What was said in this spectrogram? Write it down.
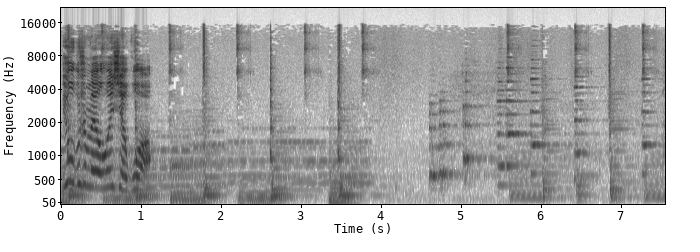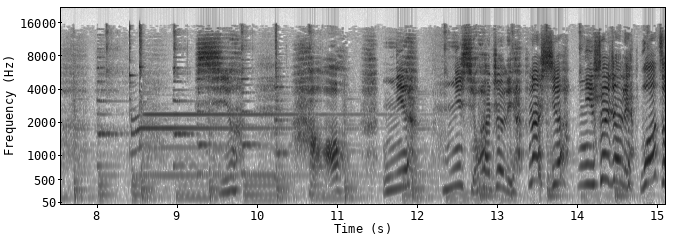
又不是没有威胁过。行，好，你你喜欢这里，那行，你睡这里，我走。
